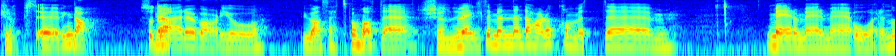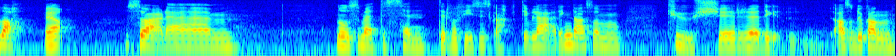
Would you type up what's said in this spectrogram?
kroppsøving, da. Så der ja. var det jo uansett på en måte Skjønner. bevegelse. Men det har nok kommet uh, mer og mer med årene, da. Ja. Så er det um, noe som heter Senter for fysisk aktiv læring, da, som kurser de, Altså du kan,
